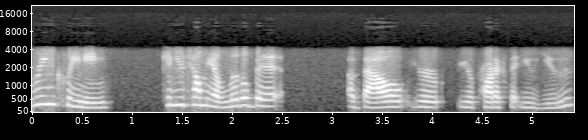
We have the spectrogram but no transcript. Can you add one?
green cleaning, can you tell me a little bit about your your products that you use?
